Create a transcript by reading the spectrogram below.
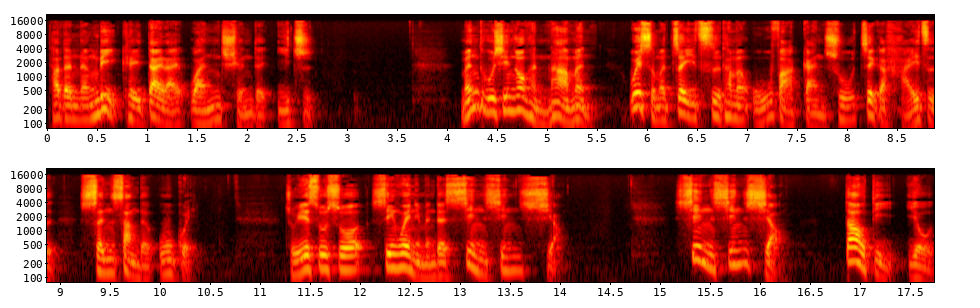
他的能力可以带来完全的医治。门徒心中很纳闷，为什么这一次他们无法赶出这个孩子身上的污鬼？主耶稣说：“是因为你们的信心小。信心小，到底有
